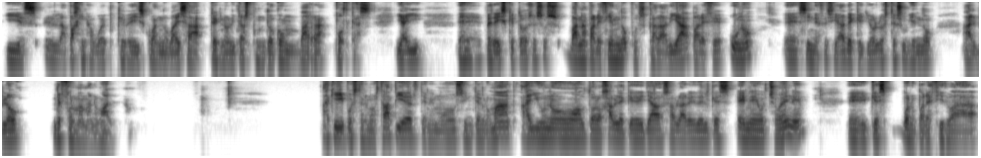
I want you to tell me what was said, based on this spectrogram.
y es la página web que veis cuando vais a tecnolitas.com barra podcast. Y ahí eh, veréis que todos esos van apareciendo, pues cada día aparece uno eh, sin necesidad de que yo lo esté subiendo al blog de forma manual. Aquí pues tenemos Zapier, tenemos Integromat, hay uno autoalojable que ya os hablaré del que es N8N, eh, que es bueno parecido a,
